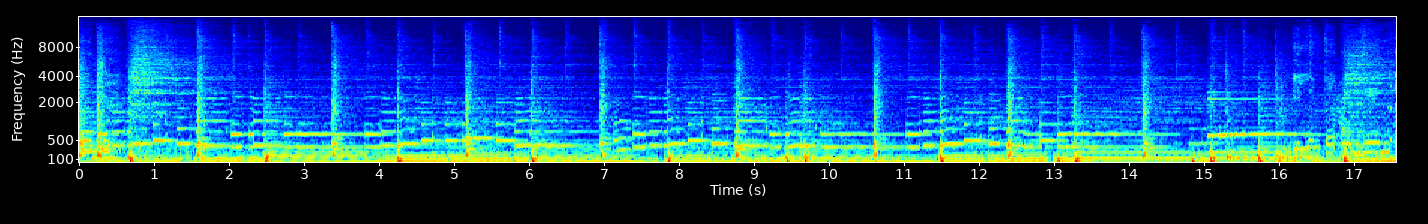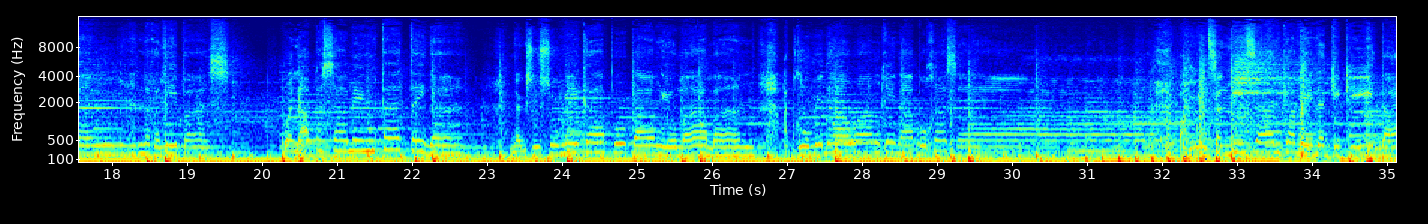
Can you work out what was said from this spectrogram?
nakalipas Wala pa sa aming tatay na Nagsusumikap upang yumaman At guminhawang kinabukasan? Paminsan-minsan kami nagkikita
